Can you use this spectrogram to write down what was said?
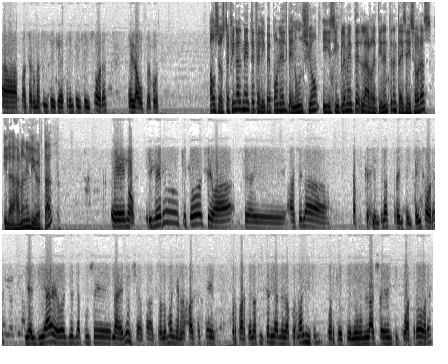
a pasar una sentencia de 36 horas en la UPJ. Ah, o sea, usted finalmente, Felipe, pone el denuncio y simplemente la retienen 36 horas y la dejaron en libertad. Eh, no, primero que todo se va, se hace la, la aplicación de las 36 horas y el día de hoy yo ya puse la denuncia, o sea, solo mañana falta que por parte de la fiscalía me la formalicen porque tiene un lapso de 24 horas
